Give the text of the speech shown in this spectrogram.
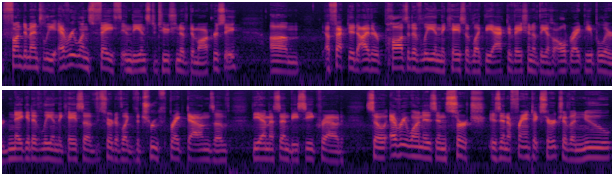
fundamentally everyone's faith in the institution of democracy. Um, affected either positively in the case of like the activation of the alt right people or negatively in the case of sort of like the truth breakdowns of the MSNBC crowd. So everyone is in search, is in a frantic search of a new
